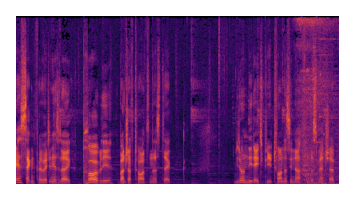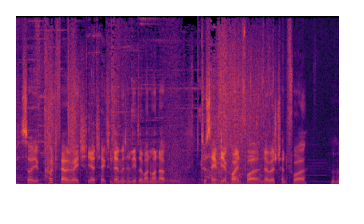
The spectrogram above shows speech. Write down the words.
He has a second rage and he has like probably a bunch of taunts in his deck. You don't need HP, taunt is enough in this matchup, so you could Feral Rage here, take 2 damage and leave the 1-1 up to save your coin for Nourish turn 4. Mm-hmm.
